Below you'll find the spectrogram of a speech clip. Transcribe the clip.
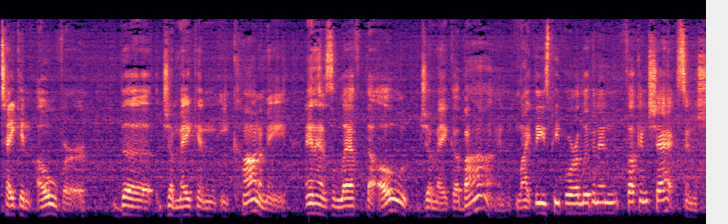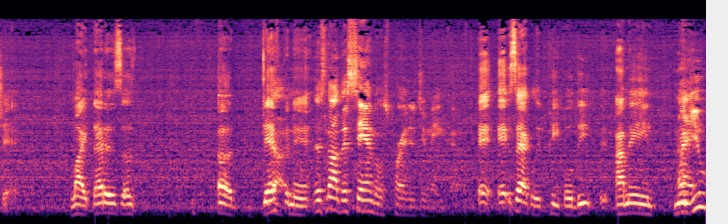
taken over the Jamaican economy and has left the old Jamaica behind. Like these people are living in fucking shacks and shit. Like that is a a definite It's not the sandals part of Jamaica. E- exactly, people. The I mean, when you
